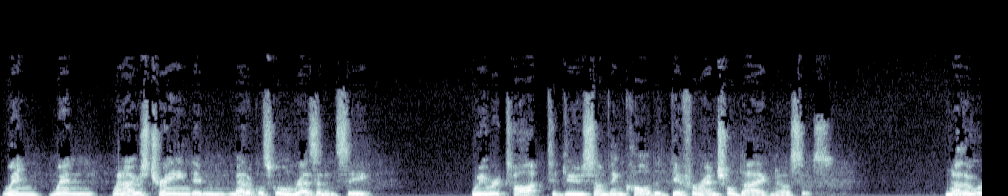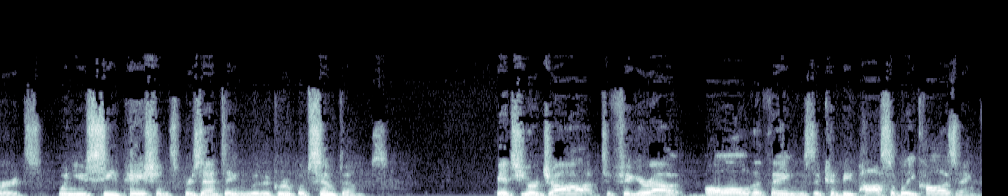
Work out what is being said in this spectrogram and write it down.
when when when I was trained in medical school and residency, we were taught to do something called a differential diagnosis. In other words, when you see patients presenting with a group of symptoms, it's your job to figure out all the things that could be possibly causing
